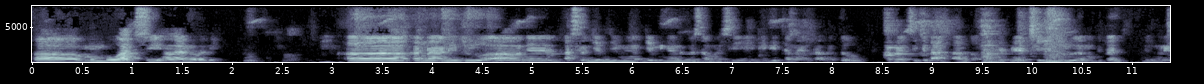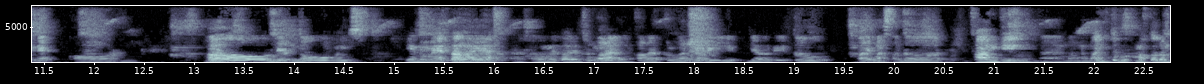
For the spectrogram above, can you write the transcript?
eh, membuat si Alianor ini Eh, karena ini dulu awalnya hasil jam jamming- jammingan gue sama si Didi Temenram itu referensi kita untuk hampir mirip sih dulu emang kita dengerinnya Korn, oh Deftones, yang metal lah ya. Uh, metal dan kalau keluar dari jalur itu paling Mastodon. anjing. Nah, tuh Mastodon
